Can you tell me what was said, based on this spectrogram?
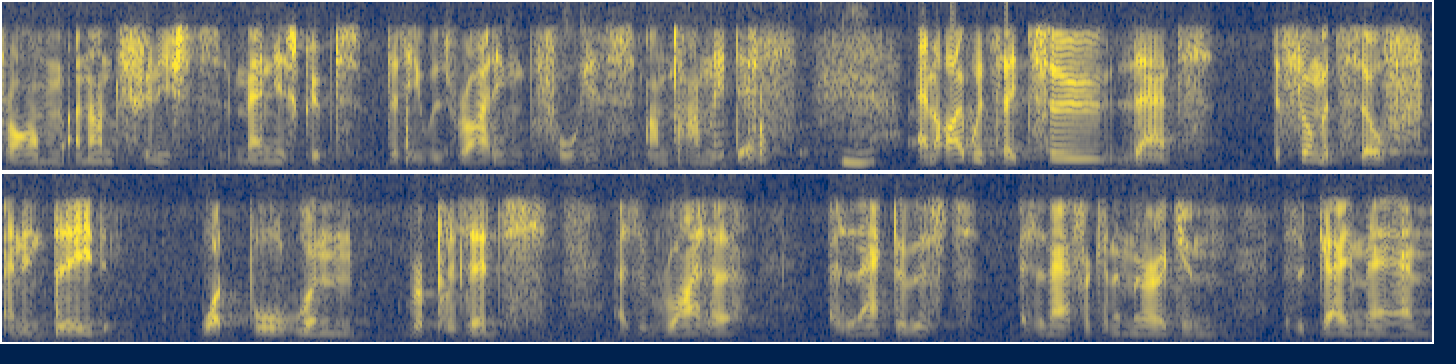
from an unfinished manuscript that he was writing before his untimely death. Mm-hmm. And I would say too that the film itself, and indeed what Baldwin represents as a writer, as an activist, as an African American, as a gay man.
